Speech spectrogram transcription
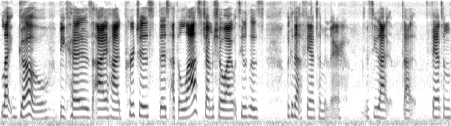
let go because I had purchased this at the last gem show. I see, look at those, look at that phantom in there. You see that that phantom.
